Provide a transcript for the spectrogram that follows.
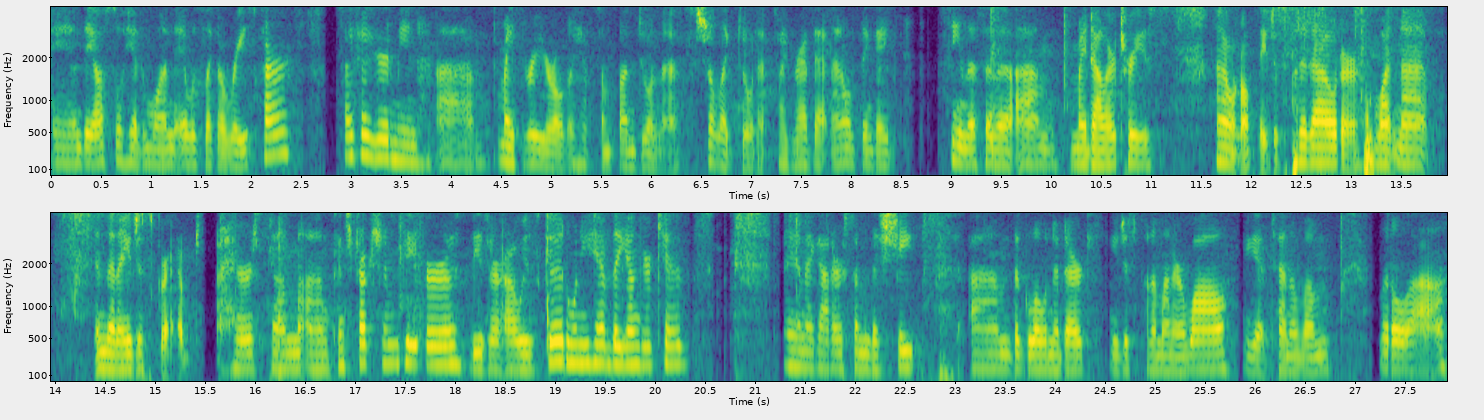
And they also had one, it was like a race car. So I figured, I mean, uh, my three-year-old will have some fun doing this. She'll like doing it, so I grabbed that, and I don't think I've seen this in the um, my Dollar Trees. I don't know if they just put it out or whatnot. And then I just grabbed her some um, construction paper. These are always good when you have the younger kids. And I got her some of the shapes, um, the glow in the dark. You just put them on her wall. You get 10 of them. Little uh,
